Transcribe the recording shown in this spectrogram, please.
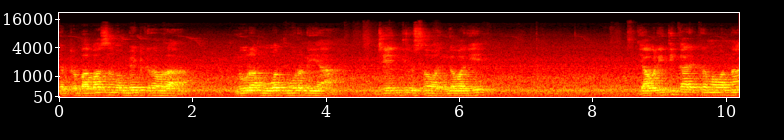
ಡಾಕ್ಟರ್ ಬಾಬಾ ಸಾಹೇಬ್ ಅಂಬೇಡ್ಕರ್ ಅವರ ನೂರ ಮೂವತ್ತ್ಮೂರನೆಯ ಜಯಂತಿ ಉತ್ಸವ ಅಂಗವಾಗಿ ಯಾವ ರೀತಿ ಕಾರ್ಯಕ್ರಮವನ್ನು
